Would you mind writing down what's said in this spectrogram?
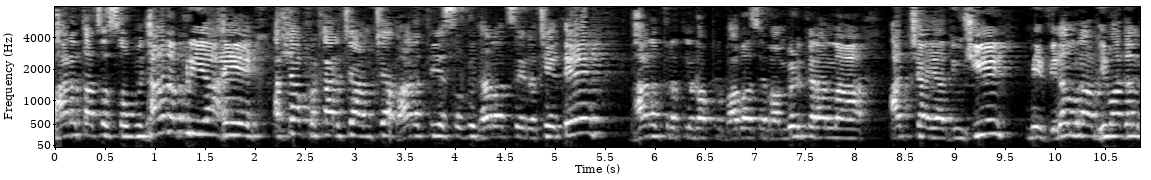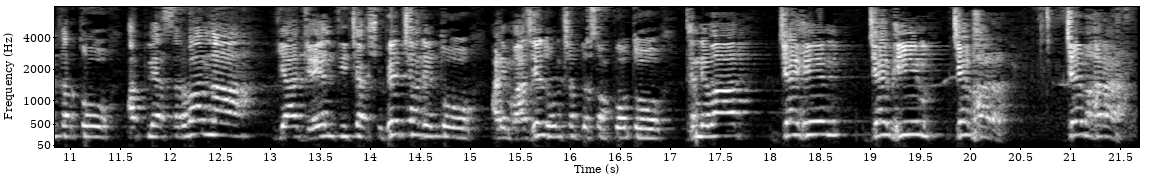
भारताचं संविधान प्रिय आहे. अशा प्रकारच्या आमच्या भारतीय संविधानाचे रचयते भारतरत्न डॉक्टर बाबासाहेब आंबेडकरांना आजच्या या दिवशी मी विनम्र अभिवादन करतो. आपल्या सर्वांना या जयंतीच्या शुभेच्छा देतो आणि माझे दोन शब्द संपवतो. धन्यवाद. जय हिंद. जय भीम. जय भारत. जय महाराष्ट्र.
